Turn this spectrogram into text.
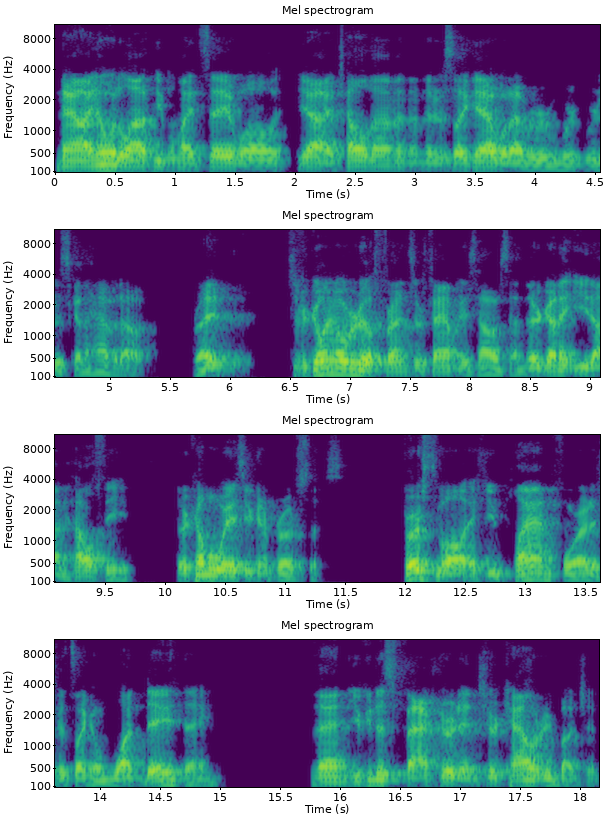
Now, I know what a lot of people might say. Well, yeah, I tell them, and then they're just like, yeah, whatever. We're, we're just going to have it out. Right. So if you're going over to a friend's or family's house and they're going to eat unhealthy, there are a couple ways you can approach this. First of all, if you plan for it, if it's like a one day thing, then you can just factor it into your calorie budget.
